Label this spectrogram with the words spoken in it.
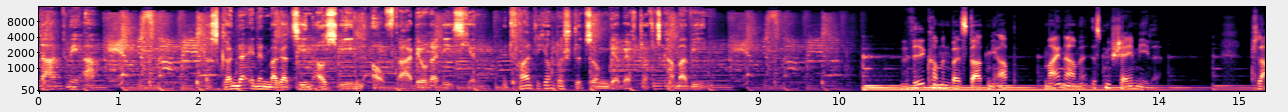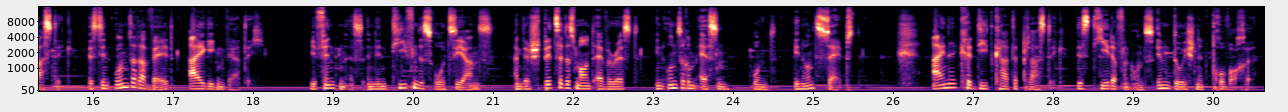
Start Me Up. Das Gründerinnenmagazin aus Wien auf Radio Radieschen. Mit freundlicher Unterstützung der Wirtschaftskammer Wien. Willkommen bei Start Me Up. Mein Name ist Michelle Mehle. Plastik ist in unserer Welt allgegenwärtig. Wir finden es in den Tiefen des Ozeans, an der Spitze des Mount Everest, in unserem Essen und in uns selbst. Eine Kreditkarte Plastik ist jeder von uns im Durchschnitt pro Woche.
